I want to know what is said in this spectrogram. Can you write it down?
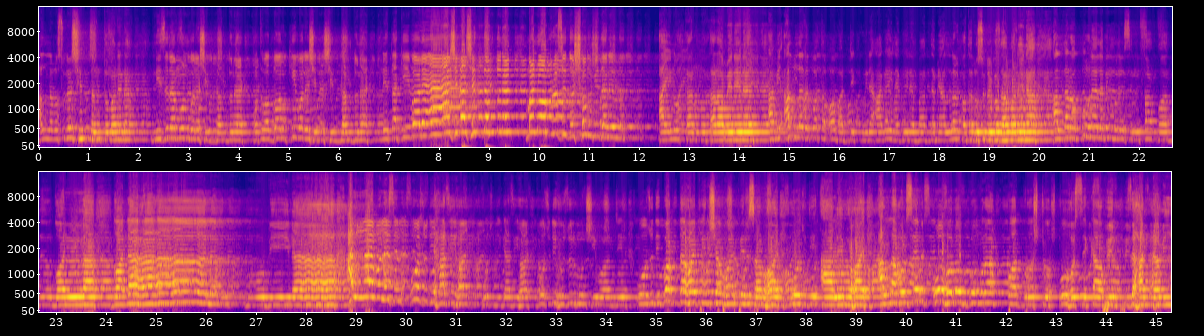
আল্লাহ রসুলের সিদ্ধান্ত মানে না। নিজেরা মন করে সিদ্ধান্ত নেয়, অথবা দল কি বলে সেটা সিদ্ধান্ত নেয়, নেতা কি বলে সেটা সিদ্ধান্ত নেয়। মানব রচিত সংবিধানের আইন কানুন তারা মেনে নেয়। আমি আল্লাহর কথা অবাধ্য কইরা আগাইলে কইরা বাদ আমি আল্লাহর কথা, রসুলের কথা মানে না। আল্লাহ রব্বুল আলামিন বলেছেন, ফাকাদ দাল্লা দালালাম মুবিনা। আল্লাহ বলেছেন ও যদি হাজি হয় ও যদি গাজী হয় ও যদি হুজুর মুন্সি মুয়াজ্জিন ও যদি বক্তা হয় হয় হয় ও যদি আলেম হয় আল্লাহ বলছেন ও হলো গোমরা পথভ্রষ্ট ও হচ্ছে কাফের জাহান্নামী।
